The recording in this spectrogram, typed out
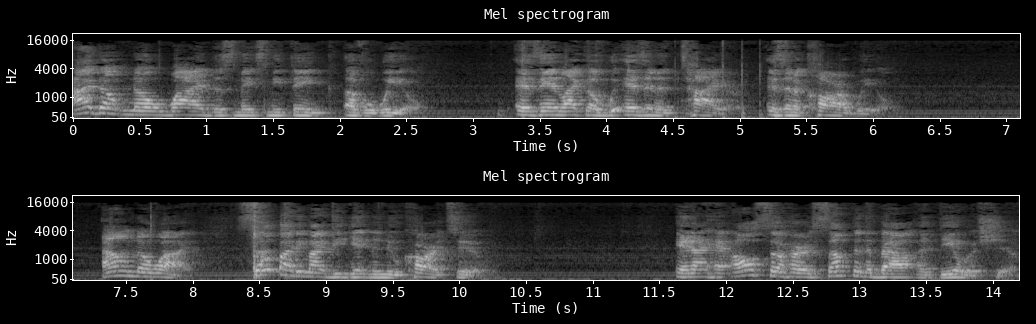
I don't know why this makes me think of a wheel, as in like a as in a tire, as in a car wheel. I don't know why. Somebody might be getting a new car too. And I had also heard something about a dealership.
